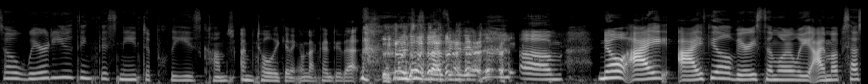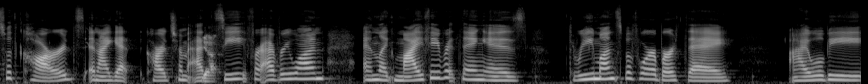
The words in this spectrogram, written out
So where do you think this need to please comes? I'm totally kidding. I'm not going to do that. I'm just with you. Um, no, I I feel very similarly. I'm obsessed with cards, and I get cards from Etsy yeah. for everyone. And like my favorite thing is three months before a birthday, I will be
